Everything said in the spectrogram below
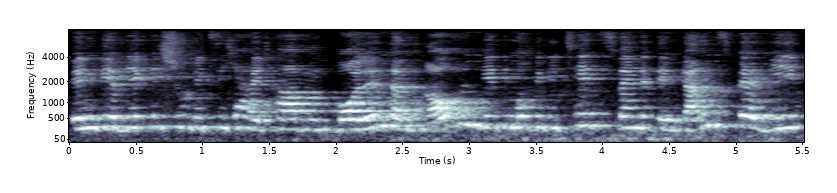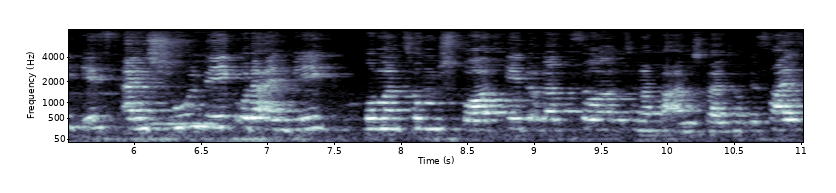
wenn wir wirklich Schulwegsicherheit haben wollen, dann brauchen wir die Mobilitätswende, denn ganz Berlin ist ein Schulweg oder ein Weg, wo man zum Sport geht oder zur, zu einer Veranstaltung. Das heißt,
